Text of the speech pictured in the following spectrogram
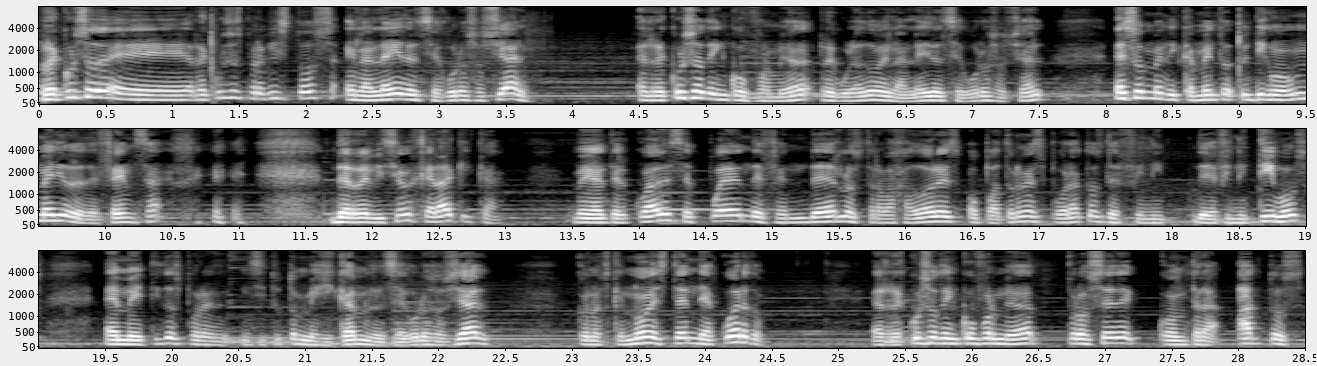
Recursos previstos en la ley del Seguro Social. El recurso de inconformidad regulado en la ley del Seguro Social es un medicamento, digo, un medio de defensa de revisión jerárquica mediante el cual se pueden defender los trabajadores o patrones por actos definitivos emitidos por el Instituto Mexicano del Seguro Social, con los que no estén de acuerdo. El recurso de inconformidad procede contra actos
